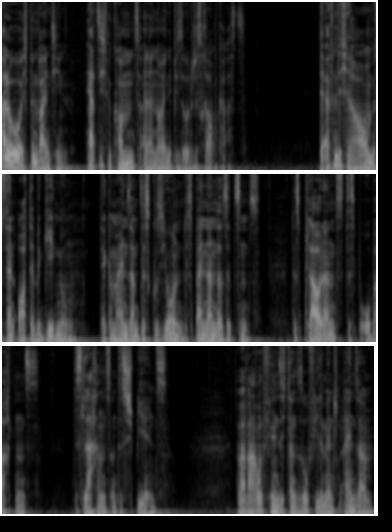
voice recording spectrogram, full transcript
Hallo, ich bin Valentin. Herzlich willkommen zu einer neuen Episode des Raumcasts. Der öffentliche Raum ist ein Ort der Begegnung, der gemeinsamen Diskussion, des Beieinandersitzens, des Plauderns, des Beobachtens, des Lachens und des Spielens. Aber warum fühlen sich dann so viele Menschen einsam?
